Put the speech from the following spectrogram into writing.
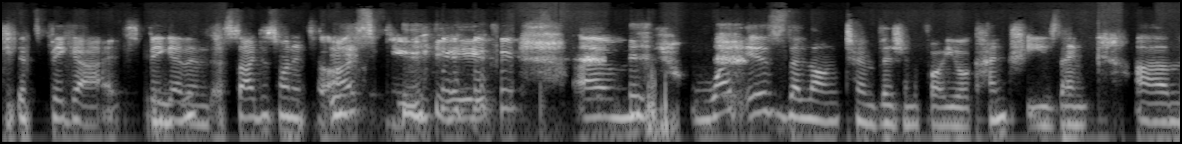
It's bigger. It's bigger mm-hmm. than this. So I just wanted to ask you, um, what is the long-term vision for your countries, and um,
